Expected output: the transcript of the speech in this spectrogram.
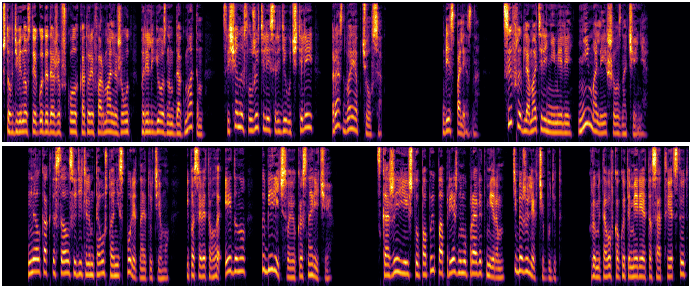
что в 90-е годы даже в школах, которые формально живут по религиозным догматам, священных служителей среди учителей раз-два и обчелся. Бесполезно. Цифры для матери не имели ни малейшего значения. Нелл как-то стала свидетелем того, что они спорят на эту тему, и посоветовала Эйдену поберечь свое красноречие. «Скажи ей, что попы по-прежнему правят миром, тебе же легче будет. Кроме того, в какой-то мере это соответствует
